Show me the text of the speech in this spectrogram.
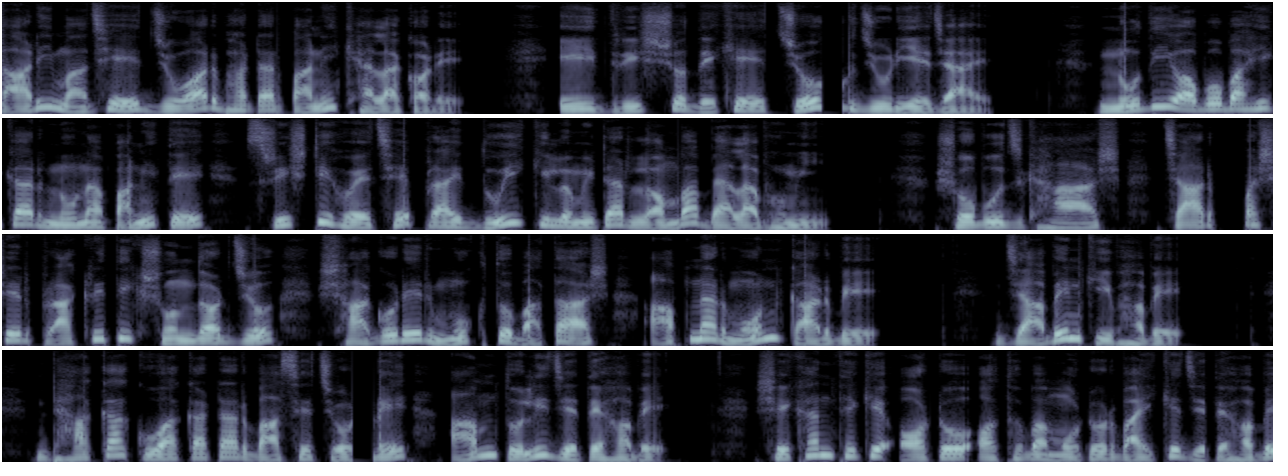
তারই মাঝে জোয়ার ভাটার পানি খেলা করে। এই দৃশ্য দেখে চোখ জুড়িয়ে যায়। নদী অববাহিকার নোনা পানিতে সৃষ্টি হয়েছে প্রায় দুই কিলোমিটার লম্বা বেলাভূমি। সবুজ ঘাস, চারপাশের প্রাকৃতিক সৌন্দর্য, সাগরের মুক্ত বাতাস আপনার মন কাড়বে। যাবেন কীভাবে? ঢাকা কুয়াকাটার বাসে চড়লে আমতলি যেতে হবে। সেখান থেকে অটো অথবা মোটর বাইকে যেতে হবে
